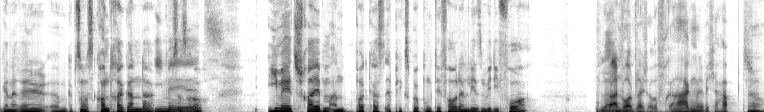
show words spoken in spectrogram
generell. Ähm, Gibt es noch was? Kontraganda? Gibt E-Mails. es das auch? E-Mails schreiben an podcast.pixburg.tv, dann lesen wir die vor. Vielleicht. Beantworten vielleicht eure Fragen, wenn ihr welche habt. Ja.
